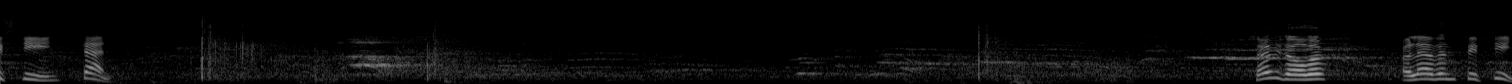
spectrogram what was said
15, 10. Service over, 11, 15.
